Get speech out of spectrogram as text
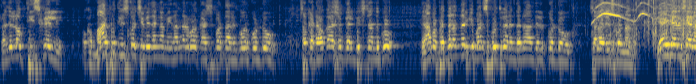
ప్రజల్లోకి తీసుకువెళ్ళి ఒక మార్పు తీసుకొచ్చే విధంగా మీరందరూ కూడా కష్టపడతారని కోరుకుంటూ చక్కటి అవకాశం కల్పించినందుకు గ్రామ పెద్దలందరికీ మనస్ఫూర్తిగా నేను ధన్యవాదాలు తెలుపుకుంటూ సెలవు తీసుకుంటున్నాను. జై జనసేన!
